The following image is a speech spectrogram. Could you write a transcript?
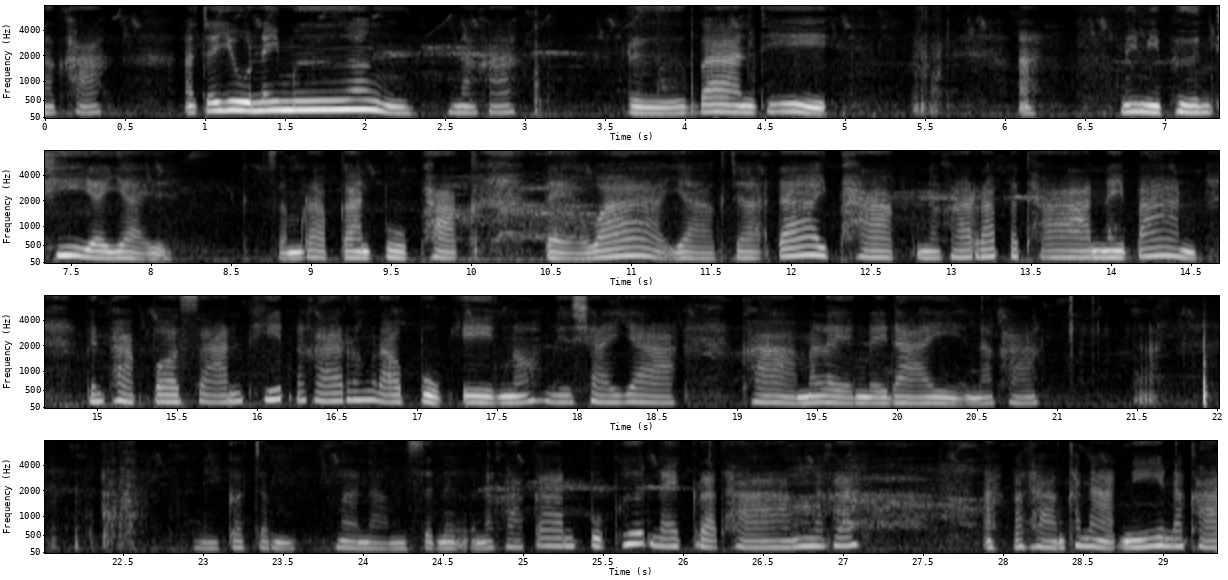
นะคะ อาจจะอยู่ในเมืองนะคะ หรือบ้านที่ไม่มีพื้นที่ใหญ่ ๆ สำหรับการปลูกผัก แต่ว่าอยากจะได้ผักนะคะ รับประทานในบ้าน เป็นผักปลอดสารพิษนะคะ เรื่องเราปลูกเองเนาะไม่ใช้ยาฆ่าแมลงใด ๆนะคะอันนี้ก็จะมานำเสนอนะคะ การปลูกพืชในกระถางนะคะะกระถางขนาดนี้นะคะ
